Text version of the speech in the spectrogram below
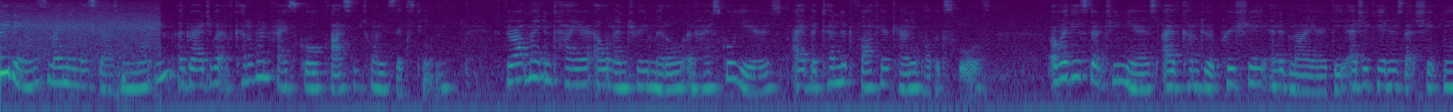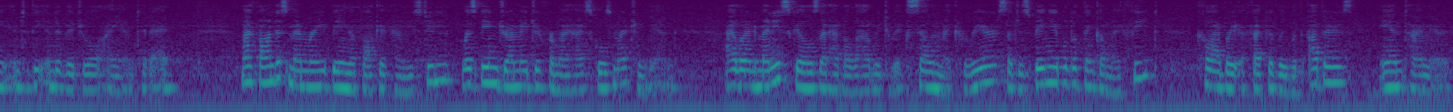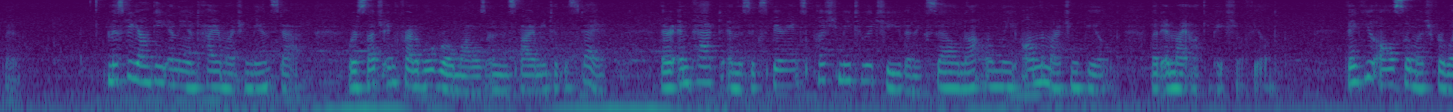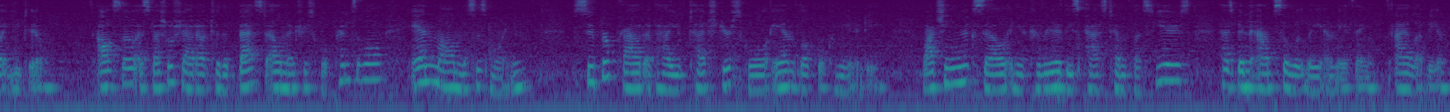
Greetings, my name is Jasmine Morton, a graduate of Kettle Run High School, class of 2016. Throughout my entire elementary, middle, and high school years, I have attended Fauquier County Public Schools. Over these 13 years, I have come to appreciate and admire the educators that shaped me into the individual I am today. My fondest memory, being a Fauquier County student, was being drum major for my high school's marching band. I learned many skills that have allowed me to excel in my career, such as being able to think on my feet, collaborate effectively with others, and time management. Mr. Yonke and the entire marching band staff were such incredible role models and inspire me to this day. Their impact and this experience pushed me to achieve and excel not only on the marching field, but in my occupational field. Thank you all so much for what you do. Also, a special shout out to the best elementary school principal and mom, Mrs. Morton. Super proud of how you've touched your school and local community. Watching you excel in your career these past 10 plus years has been absolutely amazing. I love you.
